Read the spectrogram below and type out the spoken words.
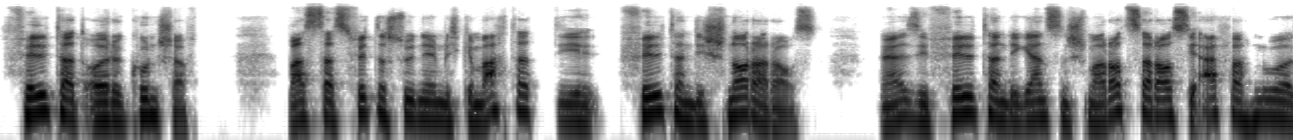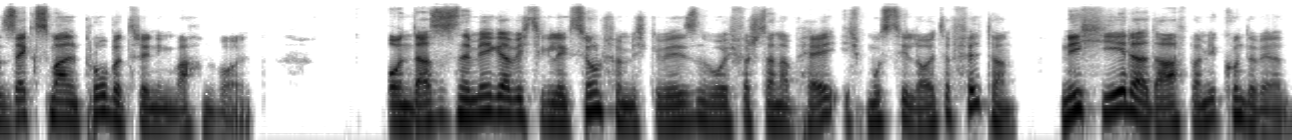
filtert eure Kundschaft. Was das Fitnessstudio nämlich gemacht hat, die filtern die Schnorrer raus. Ja, sie filtern die ganzen Schmarotzer raus, die einfach nur sechsmal ein Probetraining machen wollen. Und das ist eine mega wichtige Lektion für mich gewesen, wo ich verstanden habe, hey, ich muss die Leute filtern. Nicht jeder darf bei mir Kunde werden.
